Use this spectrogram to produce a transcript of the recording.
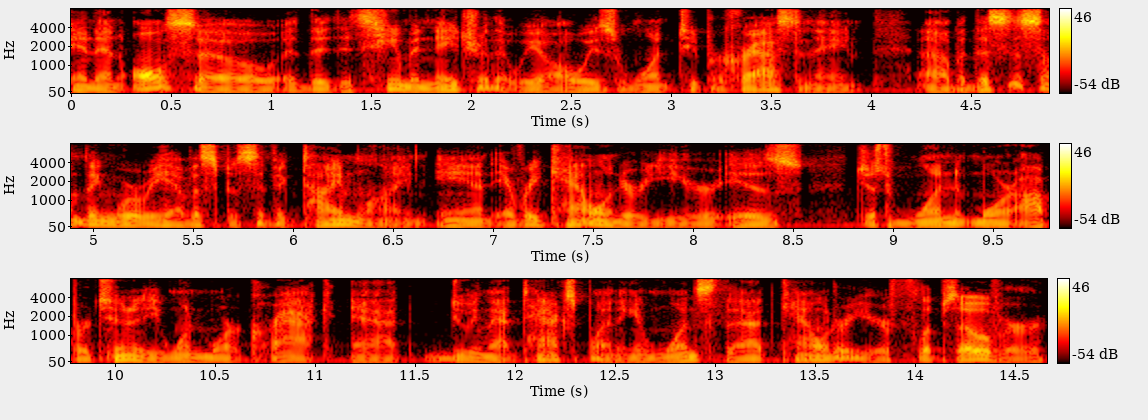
and then also it's human nature that we always want to procrastinate uh, but this is something where we have a specific timeline and every calendar year is just one more opportunity, one more crack at doing that tax planning. And once that calendar year flips over,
